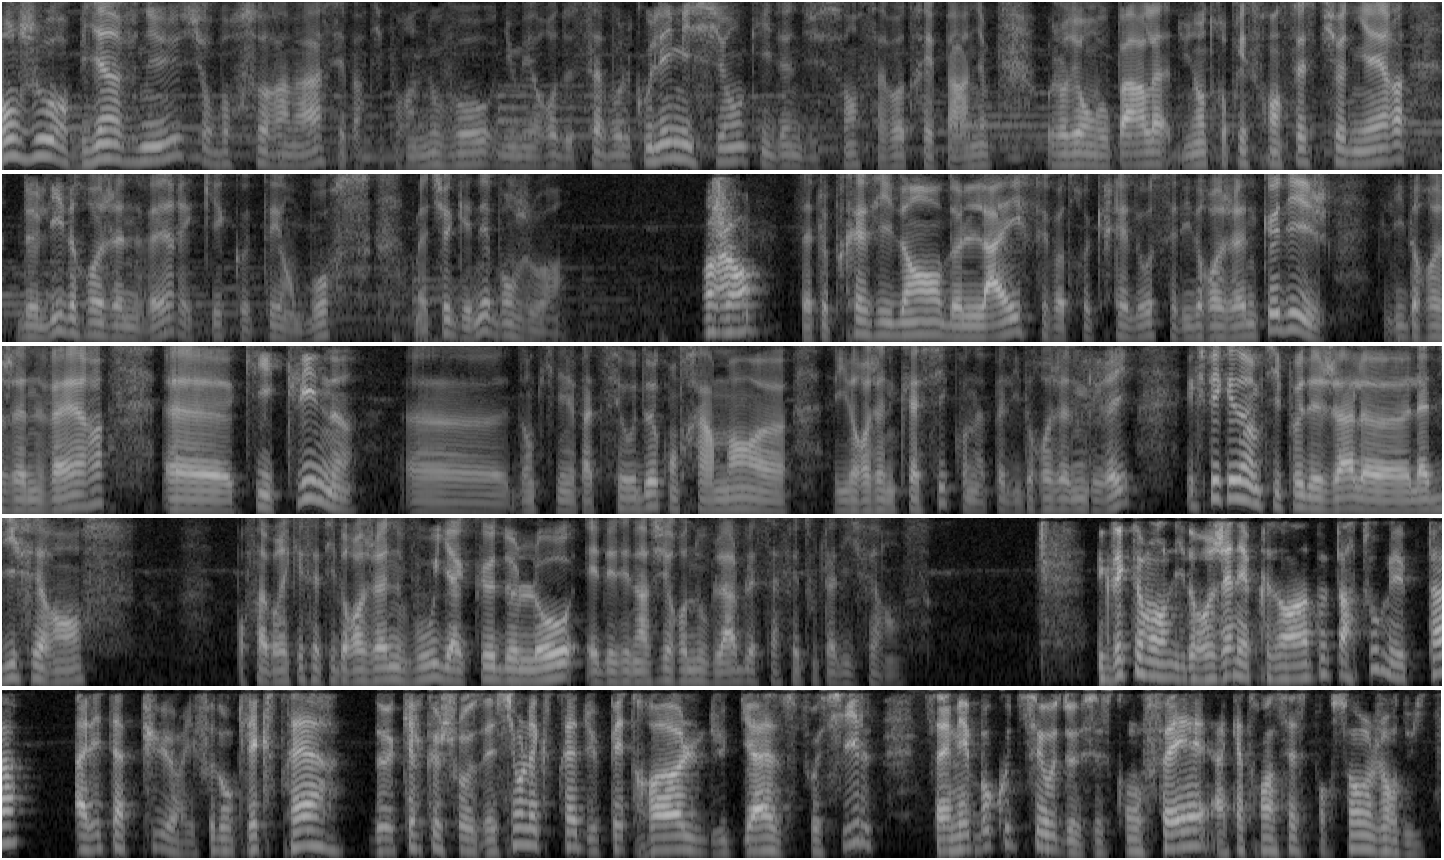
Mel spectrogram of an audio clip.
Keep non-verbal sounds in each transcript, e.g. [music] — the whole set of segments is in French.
Bonjour, bienvenue sur Boursorama. C'est parti pour un nouveau numéro de Ça vaut le coup, l'émission qui donne du sens à votre épargne. Aujourd'hui, on vous parle d'une entreprise française pionnière de l'hydrogène vert et qui est cotée en bourse. Mathieu Guéné, bonjour. Bonjour. Vous êtes le président de Life et votre credo, c'est l'hydrogène. Que dis-je? L'hydrogène vert euh, qui est clean. Euh, donc il n'y a pas de CO2 contrairement euh, à l'hydrogène classique qu'on appelle l'hydrogène gris. Expliquez-nous un petit peu déjà la différence pour fabriquer cet hydrogène, vous, il n'y a que de l'eau et des énergies renouvelables et ça fait toute la différence. Exactement, l'hydrogène est présent un peu partout, mais pas à l'état pur. Il faut donc l'extraire de quelque chose. Et si on l'extrait du pétrole, du gaz fossile, ça émet beaucoup de CO2. C'est ce qu'on fait à 96% aujourd'hui.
